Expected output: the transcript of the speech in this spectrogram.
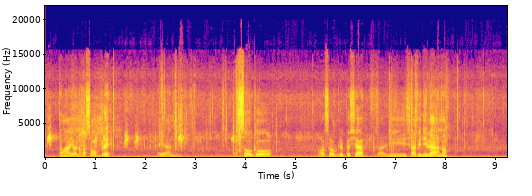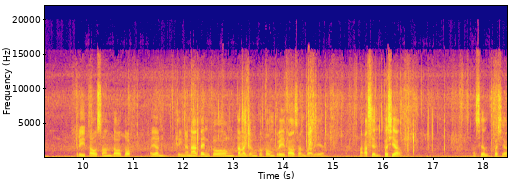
ito nga yun nakasobre. Ayan. Nakasogo. Nakasobre pa siya. Bali sabi nila ano 3,000 daw to. Ayun tingnan natin kung talagang totoong 3,000 bali yan nakaseld pa siya nakaseld pa siya.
